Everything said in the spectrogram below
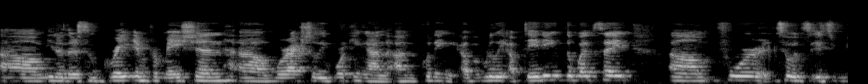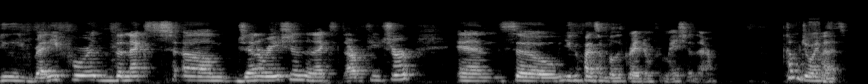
Um, you know, there's some great information. Um, we're actually working on on putting uh, really updating the website um, for so it's it's really ready for the next um, generation, the next our future. And so you can find some really great information there. Come join us.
